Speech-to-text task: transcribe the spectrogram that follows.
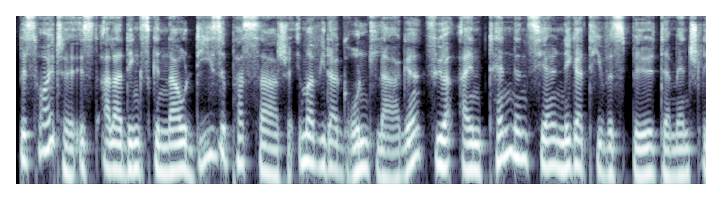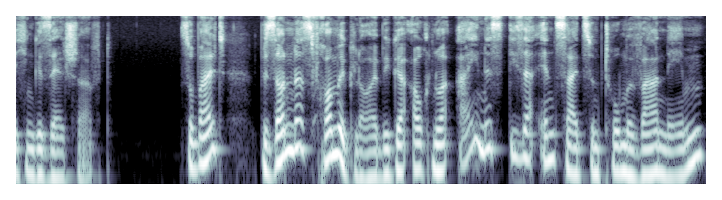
Bis heute ist allerdings genau diese Passage immer wieder Grundlage für ein tendenziell negatives Bild der menschlichen Gesellschaft. Sobald besonders fromme Gläubige auch nur eines dieser Endzeitsymptome wahrnehmen,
